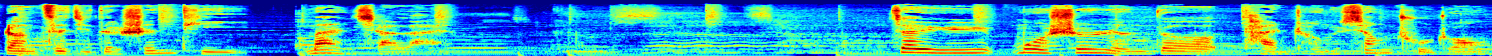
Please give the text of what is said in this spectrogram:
让自己的身体慢下来，在与陌生人的坦诚相处中，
